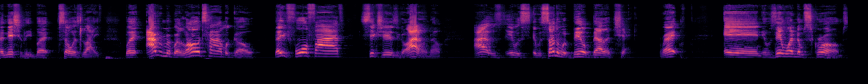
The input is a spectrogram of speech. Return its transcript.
initially, but so is life. But I remember a long time ago, maybe four, five, six years ago, I don't know. I was it was it was something with Bill Belichick, right? And it was in one of them scrums.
